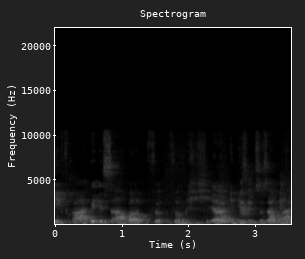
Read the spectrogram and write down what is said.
die Frage ist aber für, für mich äh, in diesem Zusammenhang,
